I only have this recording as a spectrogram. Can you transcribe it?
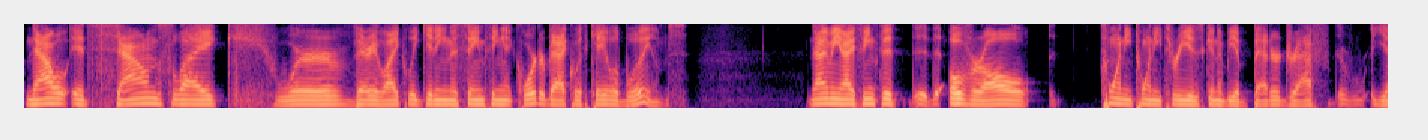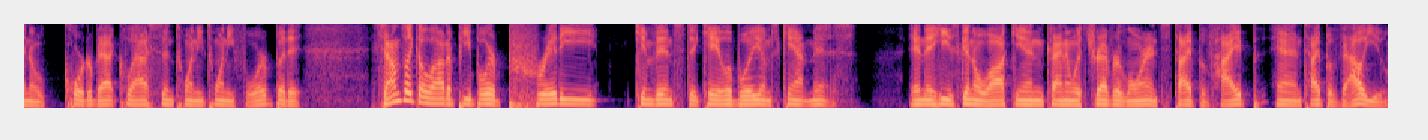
Now it sounds like we're very likely getting the same thing at quarterback with Caleb Williams. Now, I mean, I think that uh, overall 2023 is going to be a better draft, you know, quarterback class than 2024, but it sounds like a lot of people are pretty convinced that Caleb Williams can't miss and that he's going to walk in kind of with Trevor Lawrence type of hype and type of value.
